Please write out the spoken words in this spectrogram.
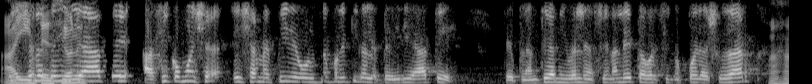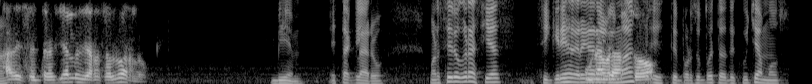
¿Hay intenciones? así como ella, ella me pide voluntad política, le pediría a ATE que plantee a nivel nacional esto, a ver si nos puede ayudar a descentralizarlo y a resolverlo. Bien, está claro. Marcelo, gracias. Si querés agregar algo más, este, por supuesto te escuchamos.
